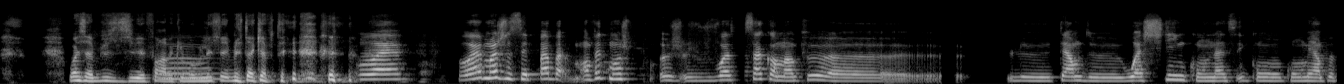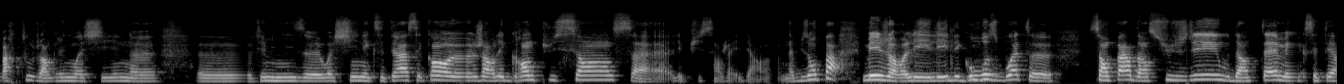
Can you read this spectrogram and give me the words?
ouais, j'abuse, j'y vais fort avec le mot blessé, mais t'as capté. ouais. Ouais, moi je sais pas. Bah, en fait, moi je, je, vois ça comme un peu euh, le terme de washing qu'on met un peu partout, genre greenwashing, euh, euh, féminisme washing, etc. C'est quand euh, genre les grandes puissances, euh, les puissants, j'allais dire, n'abusons pas, mais genre les, les, grosses boîtes s'emparent d'un sujet ou d'un thème, etc.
